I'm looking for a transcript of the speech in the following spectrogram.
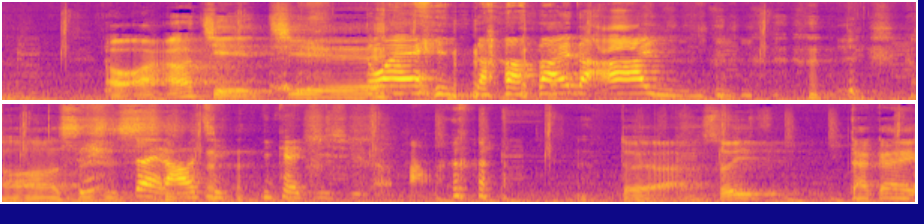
哦啊啊姐姐，对，哪来的阿姨？哦，是是是，对，然后请你可以继续了，好。对啊，所以大概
